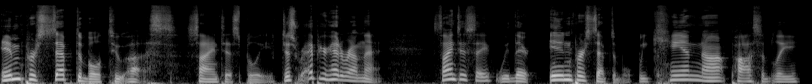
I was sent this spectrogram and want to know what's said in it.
imperceptible to us, scientists believe. Just wrap your head around that. Scientists say we, they're imperceptible. We cannot possibly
